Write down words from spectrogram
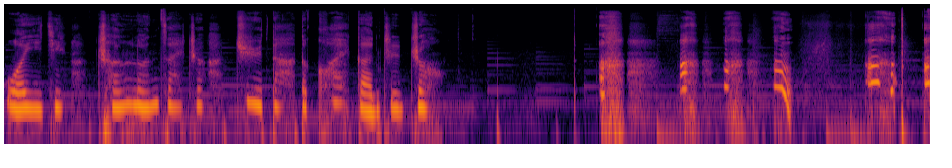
我已经沉沦在这巨大的快感之中。啊啊啊嗯啊啊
